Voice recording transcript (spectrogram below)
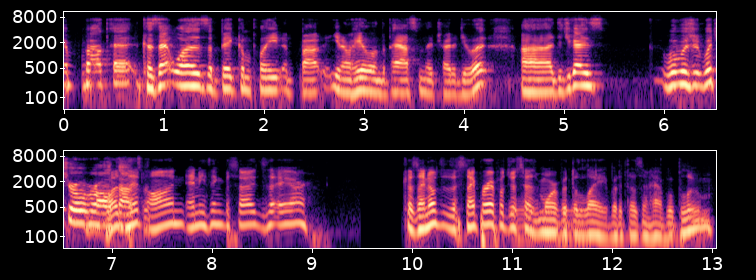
about that because that was a big complaint about you know Halo in the past when they tried to do it. Uh, did you guys? What was your what's your overall was thoughts? it on anything besides the AR? Because I know that the sniper rifle just has more of a delay, but it doesn't have a bloom.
